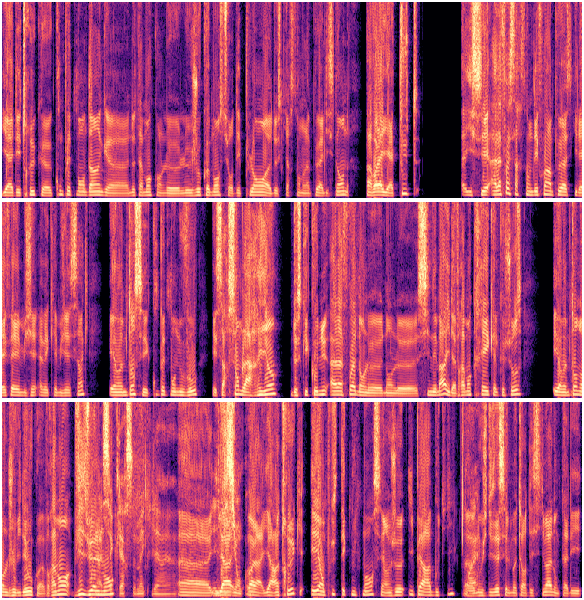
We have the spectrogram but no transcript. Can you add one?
Il y a des trucs euh, complètement dingues, euh, notamment quand le, le jeu commence sur des plans euh, de ce qui ressemble un peu à l'Islande. Enfin voilà, il y a tout. À la fois, ça ressemble des fois un peu à ce qu'il avait fait avec MGS5, et en même temps, c'est complètement nouveau, et ça ressemble à rien de ce qui est connu à la fois dans le, dans le cinéma. Il a vraiment créé quelque chose, et en même temps dans le jeu vidéo, quoi. Vraiment, Ah, visuellement. c'est clair, ce mec, il a. Euh, Il a une vision, quoi. voilà, il y a un truc et en plus techniquement c'est un jeu hyper abouti. Euh, Ouais. donc je disais c'est le moteur Decima, donc tu as des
